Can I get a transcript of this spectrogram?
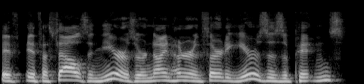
If if a thousand years or 930 years is a pittance,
